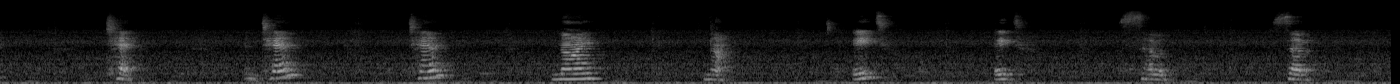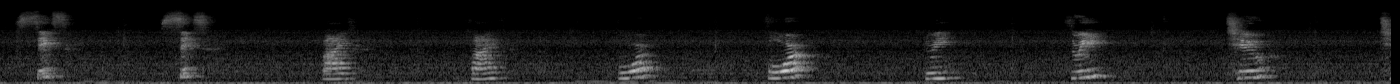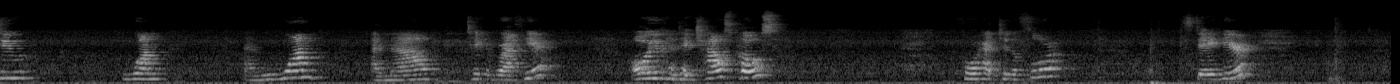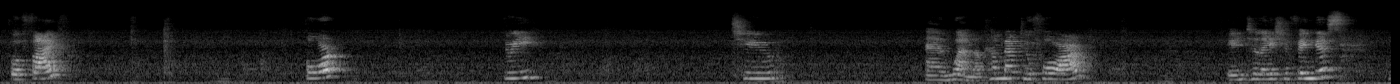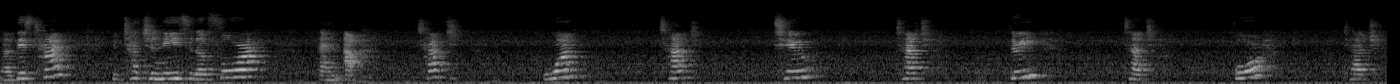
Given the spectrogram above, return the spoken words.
ten, and ten, 10, 9, 9, 8, 8, 7, 7, 6, 6, 5, 5, 4, 4, 3, 3, 2, 2, 1, and 1. And now take a breath here. Or you can take child's pose. Forehead to the floor. Stay here for five, four, three, two, and one. Now come back to forearm. Interlace your fingers. Now this time, you touch your knees to the floor and up. Touch. One, touch, two, touch, three, touch, four, touch,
